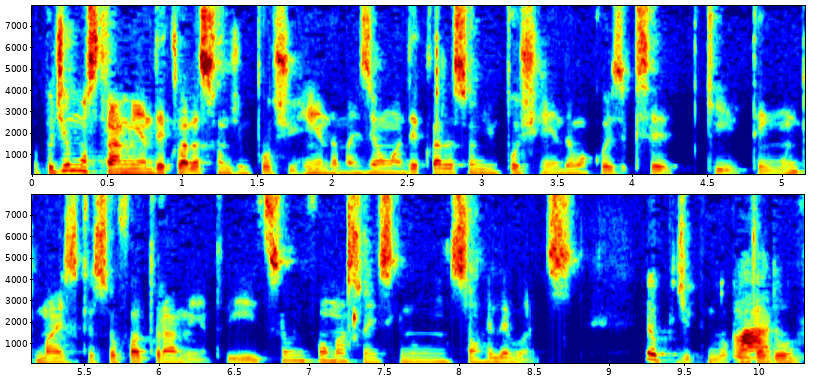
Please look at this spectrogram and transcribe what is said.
Eu podia mostrar minha declaração de imposto de renda, mas é uma declaração de imposto de renda é uma coisa que, você, que tem muito mais do que o seu faturamento. E são informações que não são relevantes. Eu pedi para o meu claro. contador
